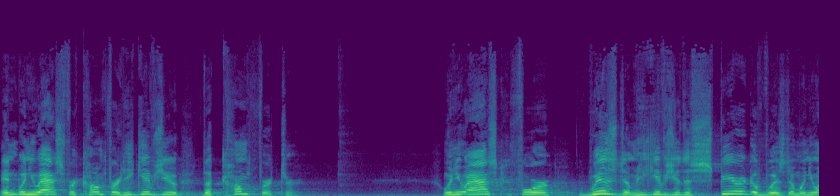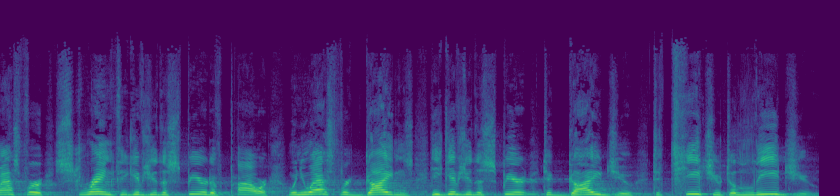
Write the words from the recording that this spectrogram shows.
And when you ask for comfort, He gives you the comforter. When you ask for wisdom, He gives you the spirit of wisdom. When you ask for strength, He gives you the spirit of power. When you ask for guidance, He gives you the spirit to guide you, to teach you, to lead you.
